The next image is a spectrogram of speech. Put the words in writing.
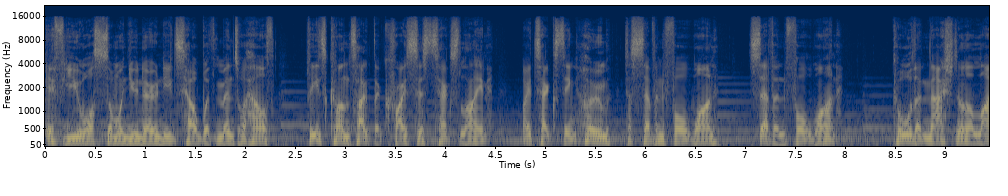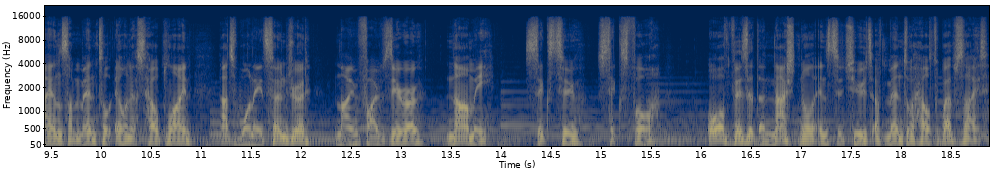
If you or someone you know needs help with mental health, please contact the Crisis Text line by texting HOME to 741 741. Call the National Alliance on Mental Illness helpline at 1 800 950 NAMI 6264 or visit the National Institute of Mental Health website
